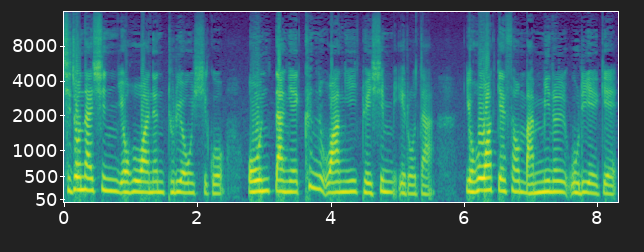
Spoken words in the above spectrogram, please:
지존하신 여호와는 두려우시고 온 땅의 큰 왕이 되심이로다. 여호와께서 만민을 우리에게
